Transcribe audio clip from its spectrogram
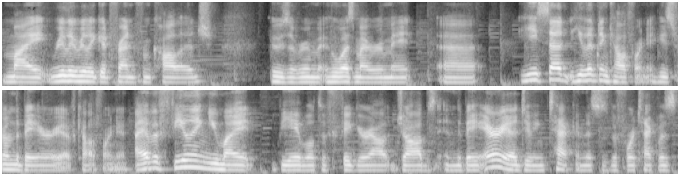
my really, really good friend from college, who's a roommate, who was my roommate, uh, he said he lived in California. He's from the Bay Area of California. I have a feeling you might be able to figure out jobs in the Bay Area doing tech. And this was before tech was,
